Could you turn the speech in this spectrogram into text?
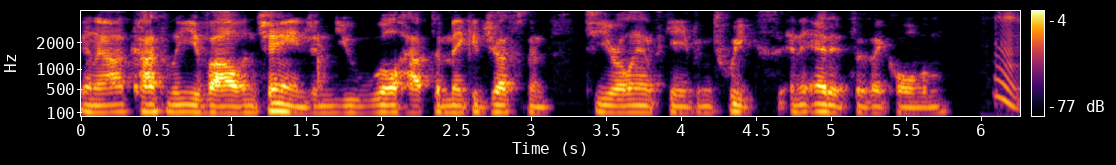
going to constantly evolve and change, and you will have to make adjustments to your landscaping tweaks and edits, as I call them. Hmm.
